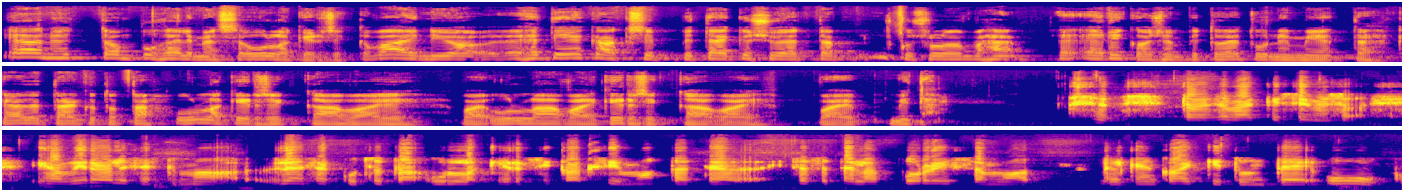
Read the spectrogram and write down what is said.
Ja nyt on puhelimessa Ulla Kirsikka Vainio. Heti ekaksi pitää kysyä, että kun sulla on vähän erikoisempi tuo etunimi, että käytetäänkö tuota Ulla Kirsikkaa vai, vai Ullaa vai Kirsikkaa vai, vai mitä? Tuo on hyvä kysymys. Ihan virallisesti mä yleensä kutsutaan Ulla Kirsikaksi, mutta itse asiassa täällä Porissa mä melkein kaikki tuntee UK,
